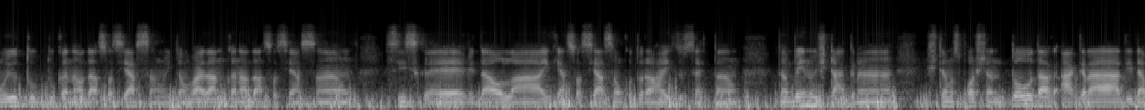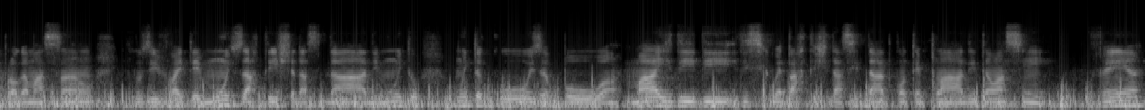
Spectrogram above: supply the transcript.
no YouTube do canal da associação. Então vai lá no canal da associação, se inscreve, dá o like, Associação Cultural Raiz do Sertão, também no Instagram. Estamos postando toda a grade da programação, inclusive vai ter muitos artistas da cidade, muito, muita coisa boa, mais de, de, de 50 artistas da cidade contemplados. Então assim, venha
